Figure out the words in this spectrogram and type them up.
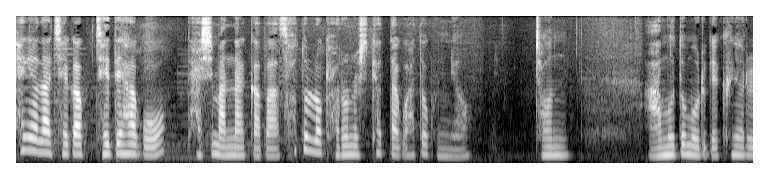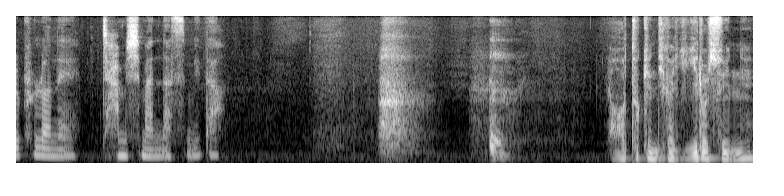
행여나 제가 제대하고 다시 만날까봐 서둘러 결혼을 시켰다고 하더군요. 전 아무도 모르게 그녀를 불러내 잠시 만났습니다. 어떻게 네가 이럴 수 있니?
